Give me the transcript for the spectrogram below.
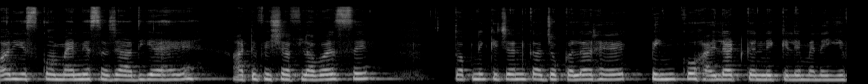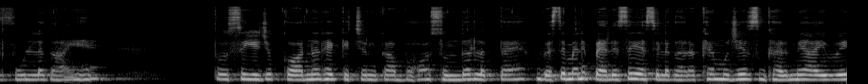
और इसको मैंने सजा दिया है। आर्टिफिशियल फ्लावर्स से। तो अपने किचन का जो कलर है, पिंक को हाईलाइट करने के लिए मैंने ये फूल लगाए हैं। तो उससे ये जो कॉर्नर है किचन का बहुत सुंदर लगता है। वैसे मैंने पहले से ऐसे लगा रखा है, मुझे इस घर में आए हुए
